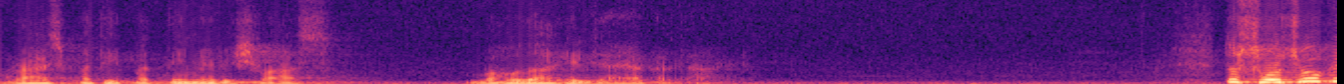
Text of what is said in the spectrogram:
और आज पति पत्नी में विश्वास बहुधा हिल जाया करता है। तो सोचो कि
